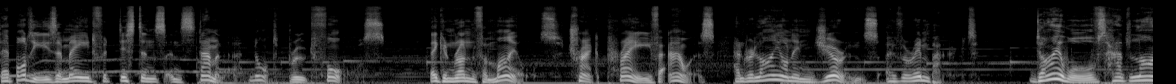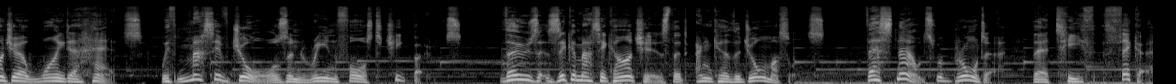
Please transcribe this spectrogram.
Their bodies are made for distance and stamina, not brute force. They can run for miles, track prey for hours, and rely on endurance over impact. Direwolves had larger, wider heads, with massive jaws and reinforced cheekbones, those zygomatic arches that anchor the jaw muscles. Their snouts were broader, their teeth thicker,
